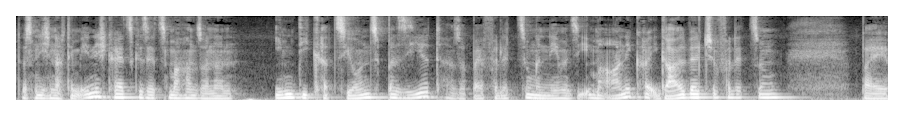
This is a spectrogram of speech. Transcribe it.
das nicht nach dem Ähnlichkeitsgesetz machen, sondern indikationsbasiert. Also bei Verletzungen nehmen sie immer Arnika, egal welche Verletzungen. Bei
